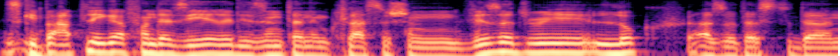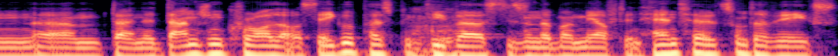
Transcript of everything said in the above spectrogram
Es gibt Ableger von der Serie, die sind dann im klassischen Wizardry-Look, also dass du dann ähm, deine Dungeon-Crawler aus Ego-Perspektive hast. Die sind aber mehr auf den Handhelds unterwegs.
